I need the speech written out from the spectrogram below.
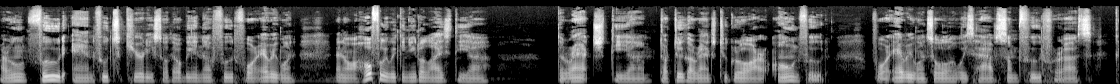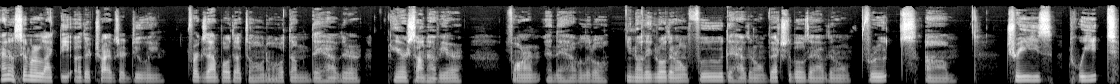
our own food and food security so there'll be enough food for everyone. And uh, hopefully we can utilize the, uh, the ranch, the um, Tortuga Ranch, to grow our own food for everyone. So we'll always have some food for us. Kind of similar like the other tribes are doing. For example, the Tohono O'odham, they have their here San Xavier farm and they have a little, you know, they grow their own food. They have their own vegetables. They have their own fruits, um, trees, wheat,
